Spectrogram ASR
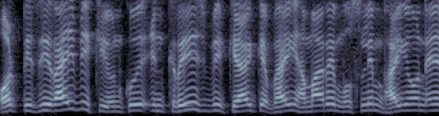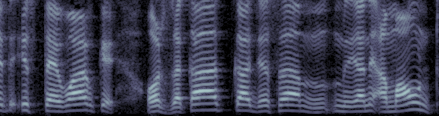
और पिजीराई भी की, उनको इनक्रेज भी किया कि भाई हमारे मुस्लिम भाइयों ने इस त्यौहार के और ज़क़़त का जैसा यानी अमाउंट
